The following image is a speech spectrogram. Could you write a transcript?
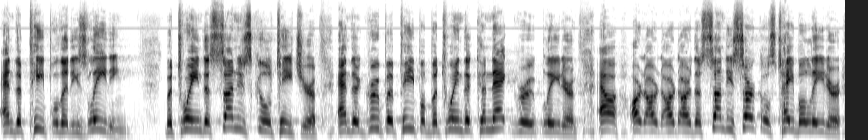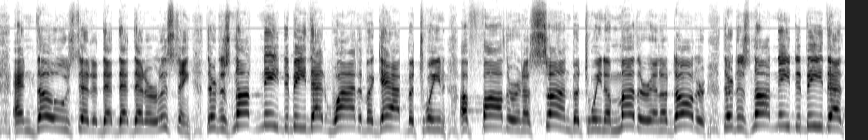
and the people that he's leading between the Sunday school teacher and the group of people, between the Connect group leader uh, or, or, or, or the Sunday Circles table leader and those that, that, that, that are listening. There does not need to be that wide of a gap between a father and a son, between a mother and a daughter. There does not need to be that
